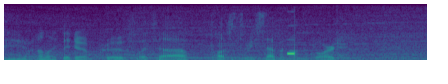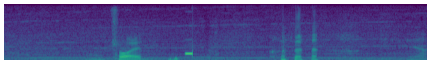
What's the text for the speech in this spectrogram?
And unlikely to improve with uh, plus three seven on the board. I'm trying. yeah.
